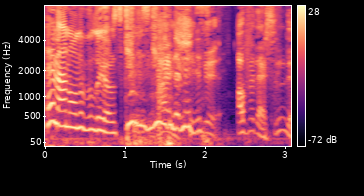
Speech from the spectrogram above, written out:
Hemen onu buluyoruz. Kimiz gibi Hayır, demeliyiz. şimdi affedersin de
